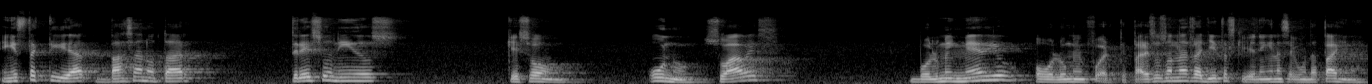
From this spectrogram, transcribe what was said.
En esta actividad vas a notar tres sonidos que son uno, suaves, volumen medio o volumen fuerte. Para eso son las rayitas que vienen en la segunda página.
